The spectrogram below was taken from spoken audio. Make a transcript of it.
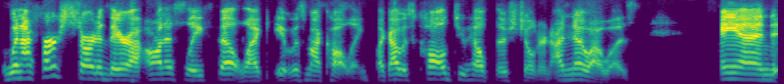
when I first started there, I honestly felt like it was my calling. Like I was called to help those children. I know I was. And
